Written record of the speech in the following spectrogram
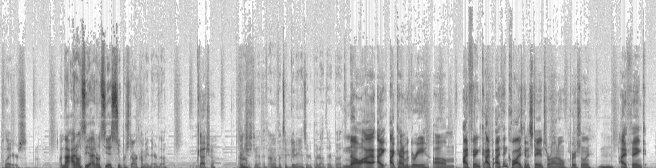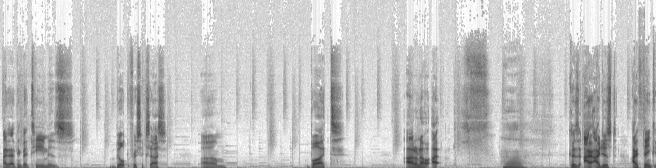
players. I'm not I don't see I don't see a superstar coming there though. Gotcha. I don't know if- Interesting. I don't know if that's a good answer to put out there, but No, I, I, I kind of agree. Um, I think I, I think Kawhi's gonna stay in Toronto personally. Mhm. I think I, I think that team is built for success. Um, but I don't know. I Huh. because I, I just I think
